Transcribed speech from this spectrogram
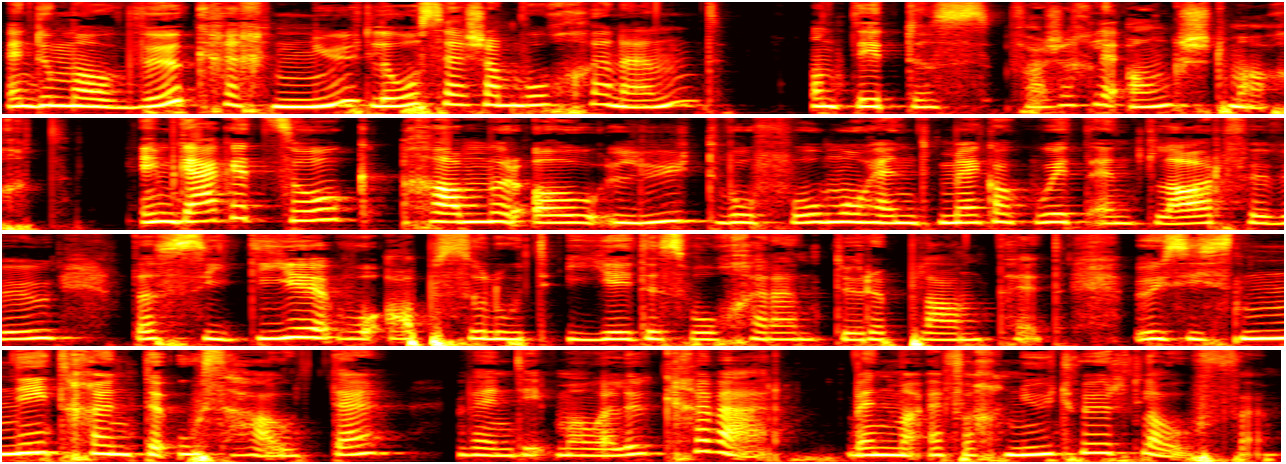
Wenn du mal wirklich nichts los hast am Wochenende und dir das fast ein bisschen Angst macht, im Gegenzug kann man auch Leute, die FOMO haben, mega gut entlarven, weil das sind die, die absolut jedes Wochenende durchgeplant haben. Weil sie es nicht könnten aushalten wenn dort mal eine Lücke wäre. Wenn man einfach nichts würde laufen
